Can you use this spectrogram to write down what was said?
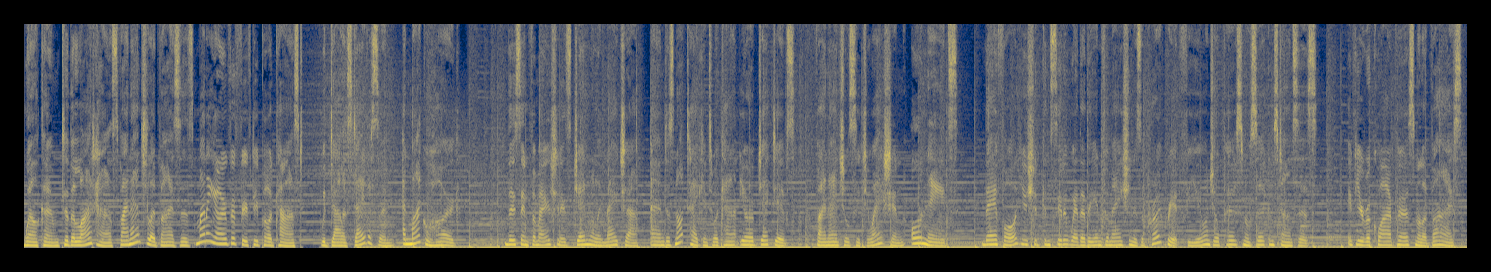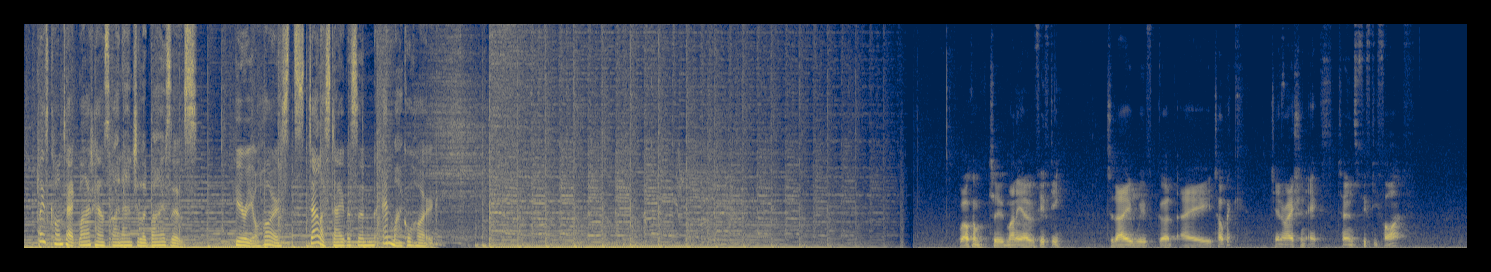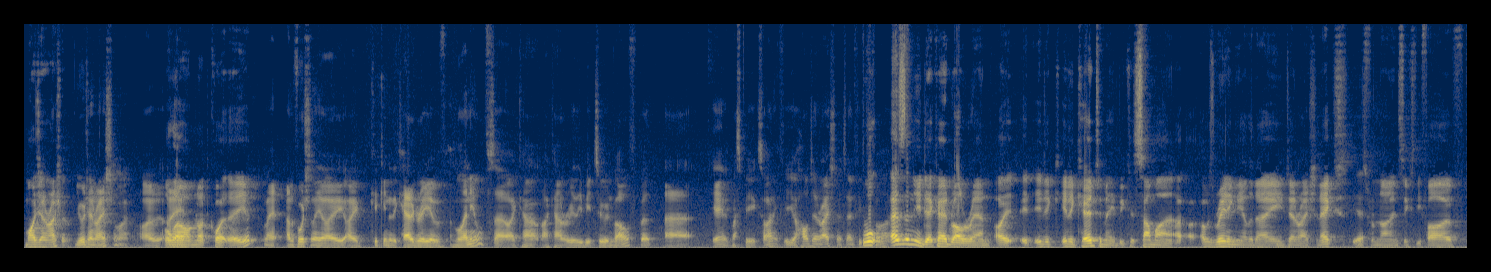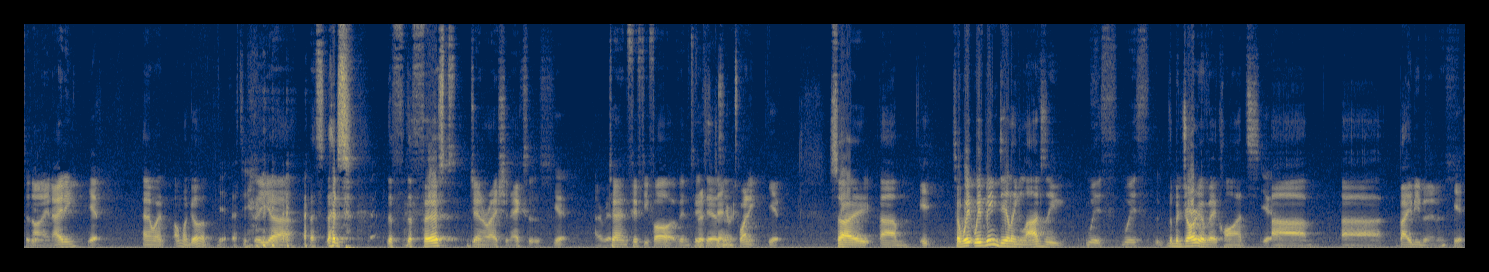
Welcome to the Lighthouse Financial Advisers Money Over 50 podcast with Dallas Davison and Michael Hogue. This information is general in nature and does not take into account your objectives, financial situation, or needs. Therefore, you should consider whether the information is appropriate for you and your personal circumstances. If you require personal advice, please contact Lighthouse Financial Advisers. Here are your hosts, Dallas Davison and Michael Hogue. Welcome to Money Over 50. Today we've got a topic Generation X turns 55. My generation. Your generation, I, I, Although I, I'm not quite there yet. mate, unfortunately, I, I kick into the category of millennial, so I can't I can't really be too involved. But uh, yeah, it must be exciting for your whole generation to turn 55. Well, as the new decade rolled around, I it, it, it occurred to me because someone I, I was reading the other day, Generation X Yeah. is from 1965 to 1980, yeah, and I went, oh my god, yeah, that's it. the uh, that's that's the the first Generation X's yeah, I read turned 55 in First of 2020. Yeah, So, um, it, so we, we've been dealing largely with with the majority of our clients Yeah. are uh, baby boomers, yes,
